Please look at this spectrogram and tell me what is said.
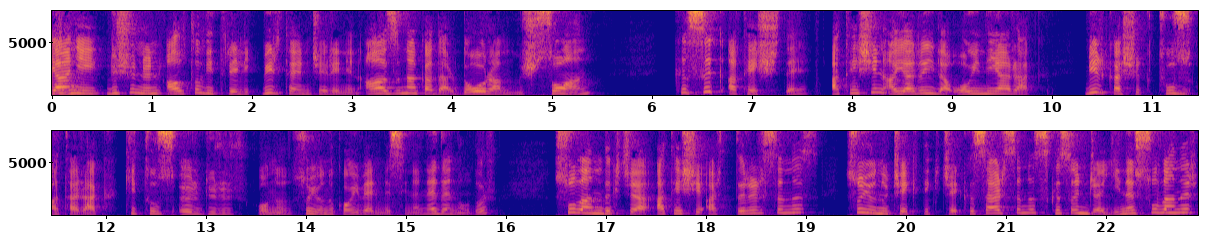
Yani düşünün 6 litrelik bir tencerenin ağzına kadar doğranmış soğan kısık ateşte ateşin ayarıyla oynayarak bir kaşık tuz atarak ki tuz öldürür onu suyunu koy vermesine neden olur. Sulandıkça ateşi arttırırsınız. Suyunu çektikçe kısarsınız. Kısınca yine sulanır.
